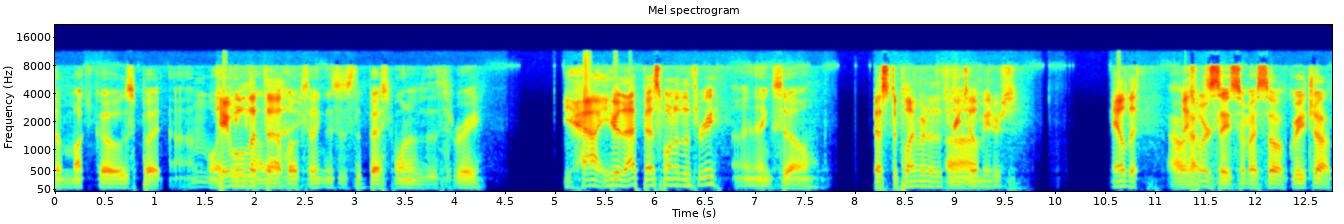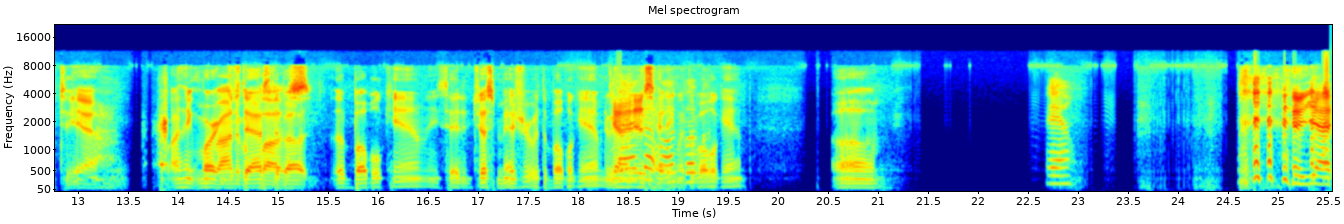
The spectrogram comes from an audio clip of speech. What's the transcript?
the, the muck goes, but I'm Okay, liking we'll how let that the- looks. I think this is the best one of the three. Yeah, you hear that? Best one of the three. I think so. Best deployment of the three tilt Um, meters. Nailed it. I would Nice have work. to say so myself. Great job, team. Yeah. I think Martin Round just asked about the bubble cam. He said just measure with the bubble cam. Do we Yeah, have it this is. heading with the bubble cam? Um, Yeah. yeah,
